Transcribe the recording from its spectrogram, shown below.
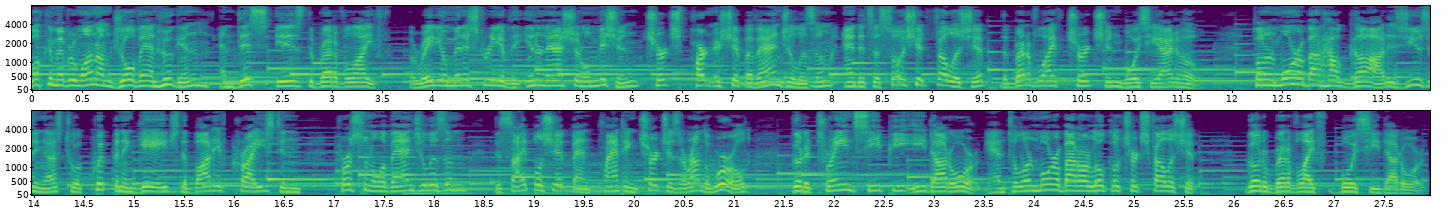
Welcome, everyone. I'm Joel Van Hoogen, and this is The Bread of Life, a radio ministry of the International Mission Church Partnership Evangelism and its associate fellowship, the Bread of Life Church in Boise, Idaho. To learn more about how God is using us to equip and engage the body of Christ in personal evangelism, discipleship, and planting churches around the world, go to traincpe.org. And to learn more about our local church fellowship, go to breadoflifeboise.org.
